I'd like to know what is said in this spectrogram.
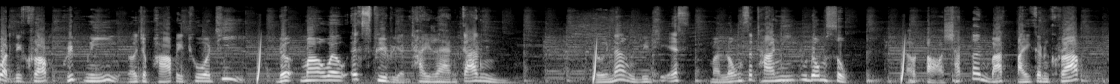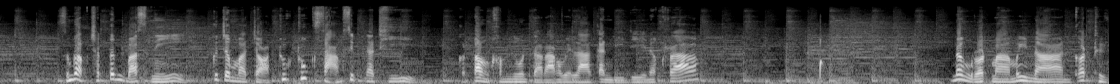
วัสดีครับ คลิปนี้เราจะพาไปทัวร์ที่ The Marvel Experience Thailand กัน โดยนั่ง BTS มาลงสถานีอุดมสุข แล้วต่อ shuttle bus ไปกันครับสำหรับ shuttle bus นี้ก็จะมาจอดทุกๆ 30 นาที ก็ต้องคำนวณตารางเวลากันดีๆนะครับ นั่งรถมาไม่นานก็ถึง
